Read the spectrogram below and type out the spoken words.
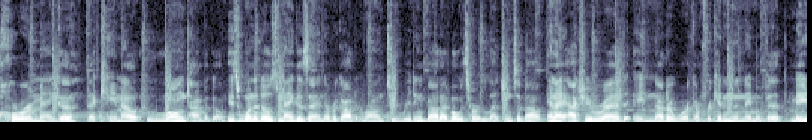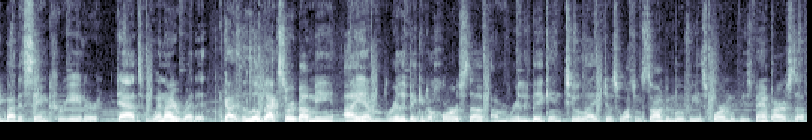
horror manga that came out a long time ago. It's one of those mangas that I never got around to reading about. I've always heard legends about. And I actually read another work, I'm forgetting the name of it, made by the same creator that when I read it, guys, a little backstory about me. I am really big into horror stuff. I'm really big into like just watching zombie movies, horror movies, vampire stuff.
